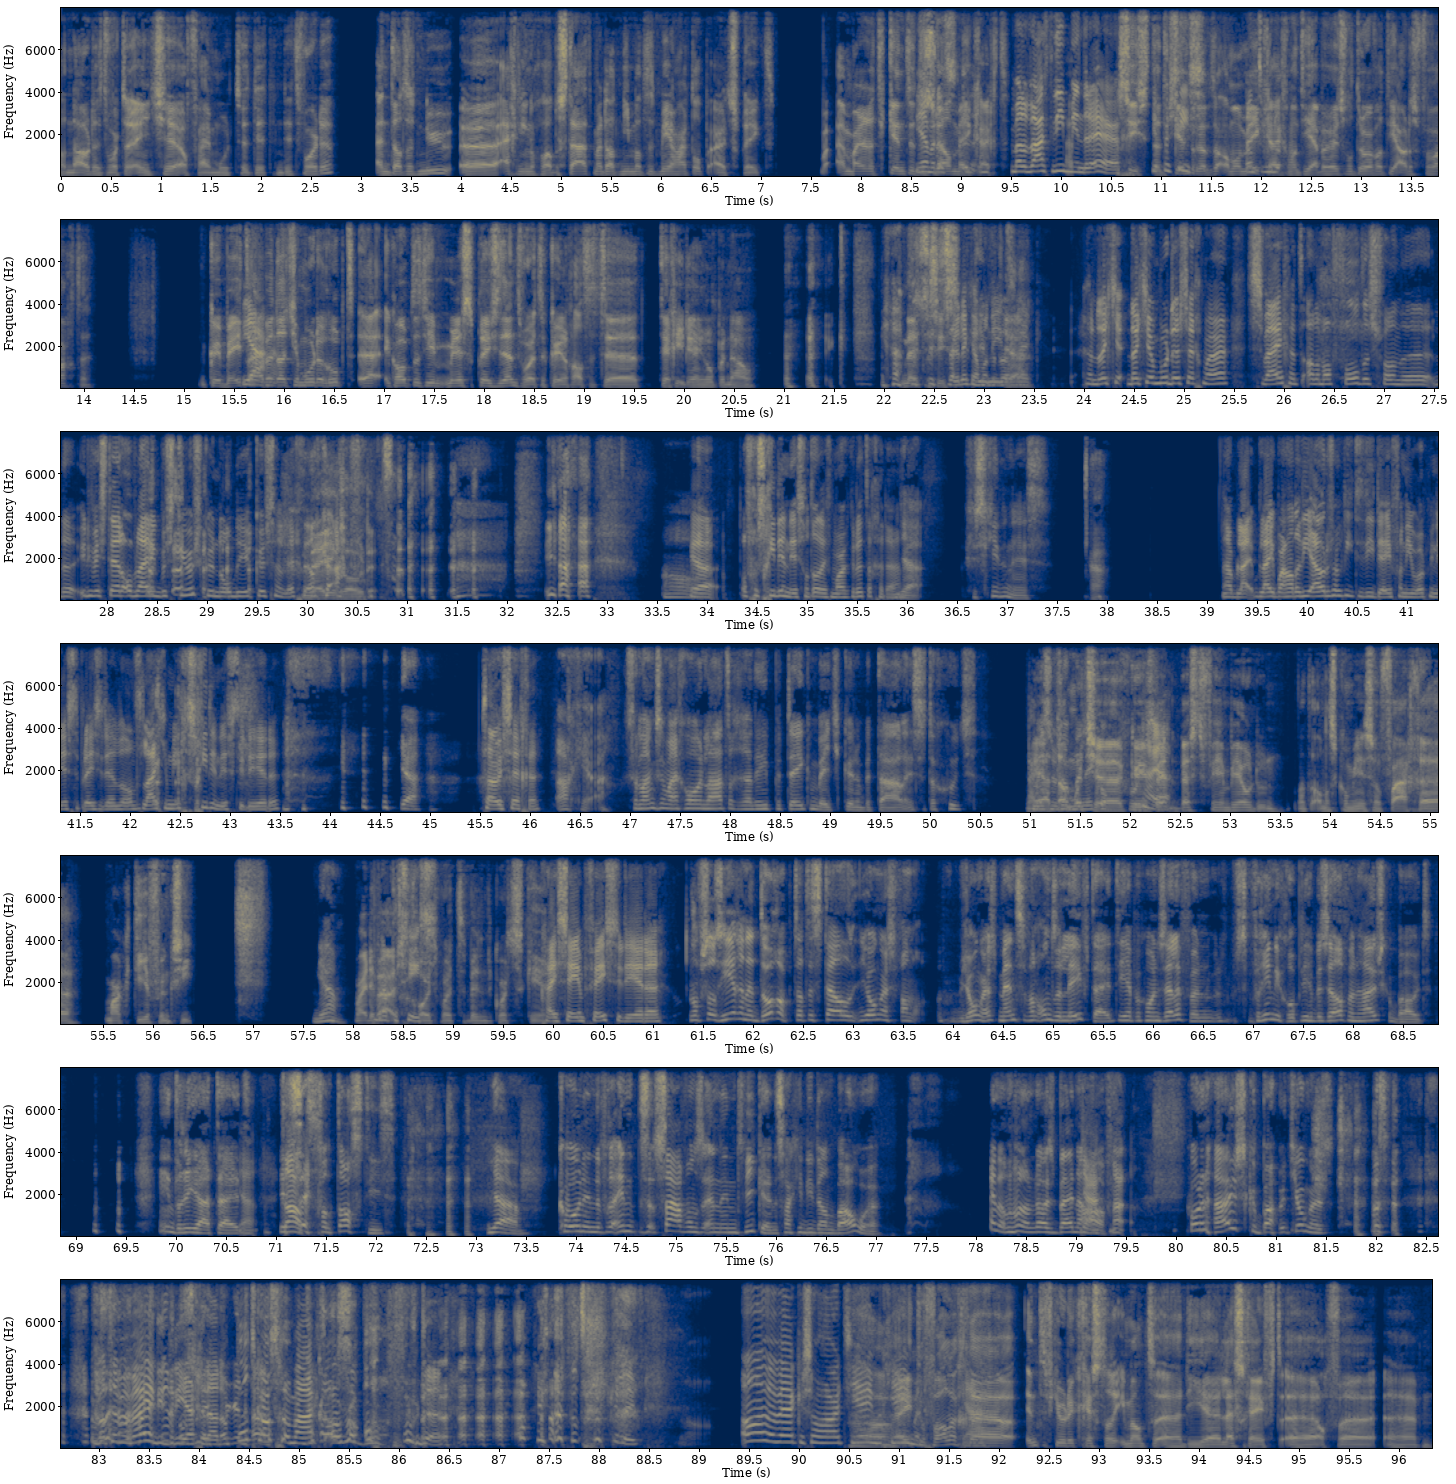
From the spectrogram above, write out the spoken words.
Van nou, dit wordt er eentje, of hij moet eh, dit en dit worden. En dat het nu eh, eigenlijk nog wel bestaat, maar dat niemand het meer hardop uitspreekt. Maar, en maar dat het kind het Ja, dus wel dat meekrijgt. Maar dat maakt het niet minder erg. Precies, Ja, dat de kinderen het allemaal meekrijgen, want die hebben heus wel door wat die ouders verwachten. Dan kun je beter Ja. hebben dat je moeder roept, eh, ik hoop dat hij minister-president wordt. Dan kun je nog altijd tegen iedereen roepen, nou. Nee, precies. Wil ik helemaal niet. Ja. En dat je, dat je moeder, zeg maar, zwijgend allemaal folders van de, de universitaire opleiding bestuurskunde onder je kussen legt. Elke Nee, rode. Ja, Oh. ja, of geschiedenis, want dat heeft Mark Rutte gedaan. ja, geschiedenis. Nou, blijk- blijkbaar hadden die ouders ook niet het idee van die wordt minister-president, want anders laat je hem niet geschiedenis studeren, Ja, zou je zeggen. ach ja. Zolang ze maar gewoon later eh, de hypotheek een beetje kunnen betalen, is het toch goed? Nou ja, dan moet je, kun je Nou ja. het beste VMBO doen. Want anders kom je in zo'n vage marketeerfunctie. Ja. Waar je er weer precies. uitgegooid wordt binnen de kortste keer. Ga je CMV studeren? Of zoals hier in het dorp, dat is stel jongens van, jongens, mensen van onze leeftijd, die hebben gewoon zelf een vriendengroep, die hebben zelf een huis gebouwd. In drie jaar tijd. Ja, dat dat. is echt fantastisch. ja, gewoon in de, s'avonds en in het weekend zag je die dan bouwen. En dan nou is het bijna ja, af. nou, Gewoon een huis gebouwd, jongens. Wat, wat hebben wij in die drie jaar gedaan? Een podcast gemaakt over opvoeden. Ja, Verschrikkelijk. Oh, we werken zo hard. Jemig, Oh, hey, toevallig Ja. eh, interviewde ik gisteren iemand eh, die eh, lesgeeft eh, of eh, ehm,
